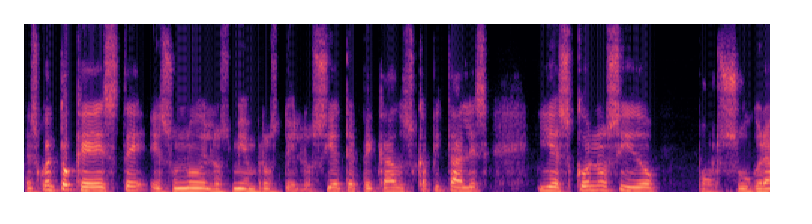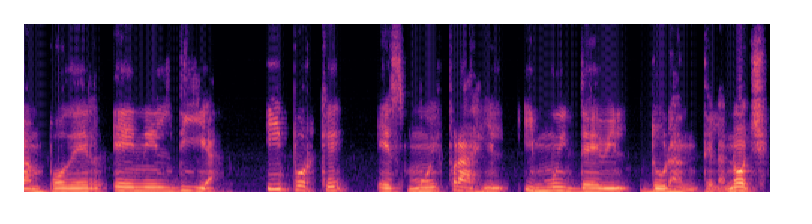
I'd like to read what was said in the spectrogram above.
Les cuento que este es uno de los miembros de los siete pecados capitales y es conocido por su gran poder en el día y porque es muy frágil y muy débil durante la noche.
